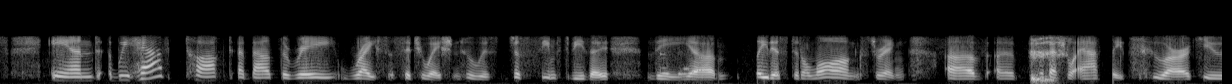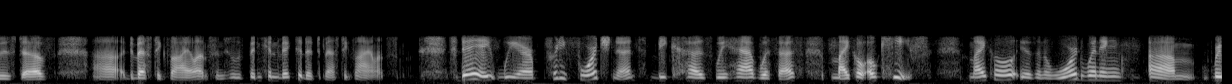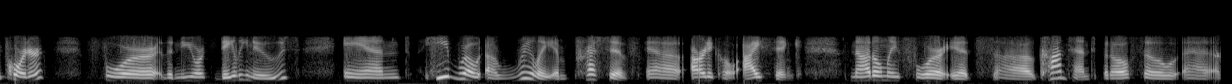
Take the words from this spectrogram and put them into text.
And we have talked about the Ray Rice situation, who is just seems to be the the um, latest in a long string of uh, professional athletes who are accused of uh, domestic violence and who've been convicted of domestic violence. Today, we are pretty fortunate because we have with us Michael O'Keeffe. Michael is an award winning um, reporter for the New York Daily News and he wrote a really impressive uh, article, I think, not only for its uh, content but also uh,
